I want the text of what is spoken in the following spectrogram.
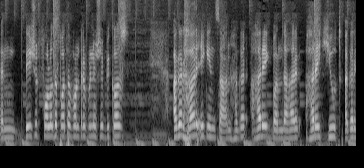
and they should follow the path of entrepreneurship because अगर हर एक इंसान, अगर हर एक बंदा, हर हर एक यूथ अगर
